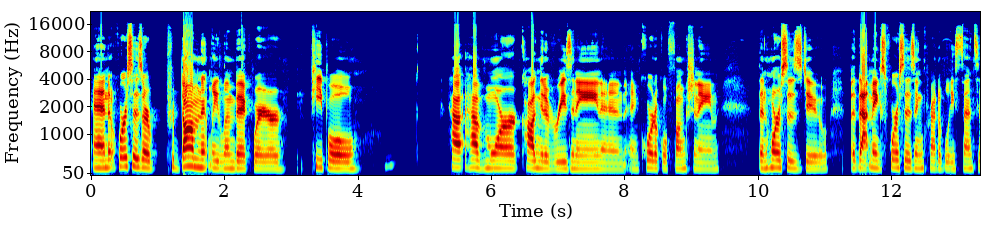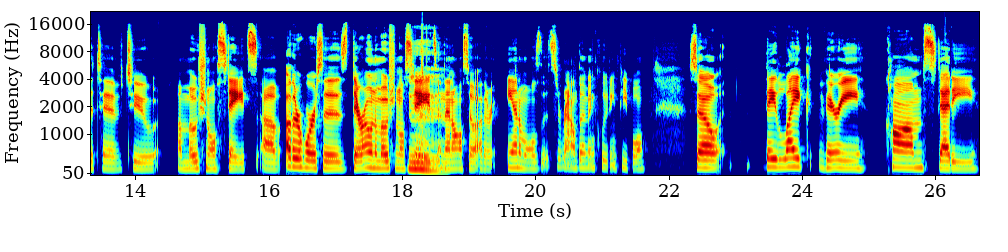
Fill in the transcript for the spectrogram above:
And horses are predominantly limbic where people ha- have more cognitive reasoning and, and cortical functioning than horses do, but that makes horses incredibly sensitive to emotional states of other horses, their own emotional states, Mm. and then also other animals that surround them, including people. So they like very calm, steady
